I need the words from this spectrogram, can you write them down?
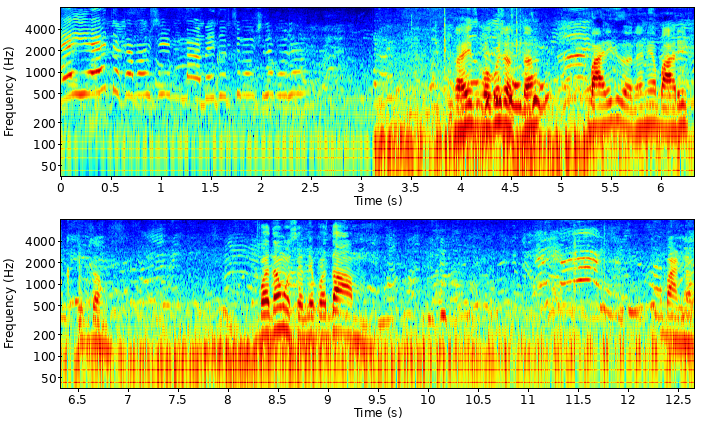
ए ये टका मावशी मा- बेदूरची मावशीला बोलव काहीच बघू शकता बारीक झालं नाही बारीक एकदम बदाम उचलले बदाम भांडणार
